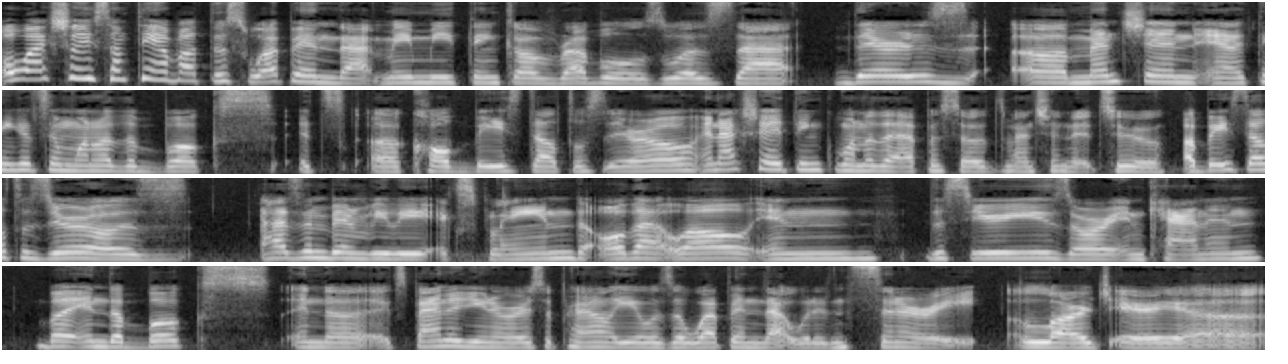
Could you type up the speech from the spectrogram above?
oh, actually, something about this weapon that made me think of Rebels was that there's a mention, and I think it's in one of the books. It's uh, called Base Delta Zero, and actually, I think one of the episodes mentioned it too. A Base Delta Zero is hasn't been really explained all that well in the series or in canon. But in the books, in the expanded universe, apparently it was a weapon that would incinerate a large area,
